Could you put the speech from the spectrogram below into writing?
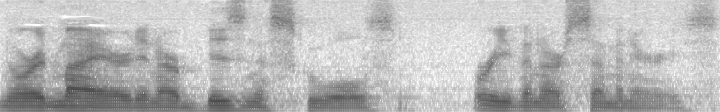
nor admired in our business schools or even our seminaries.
